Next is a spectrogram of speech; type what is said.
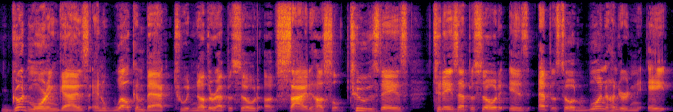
Good morning, guys, and welcome back to another episode of Side Hustle Tuesdays. Today's episode is episode 108.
